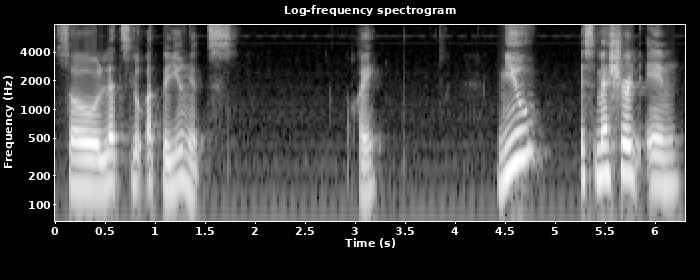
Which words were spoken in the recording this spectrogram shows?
So let's look at the units. Okay. Mu is measured in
